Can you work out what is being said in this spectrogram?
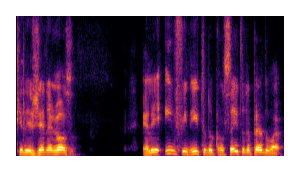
que ele é generoso. Ele é infinito no conceito de perdoar.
